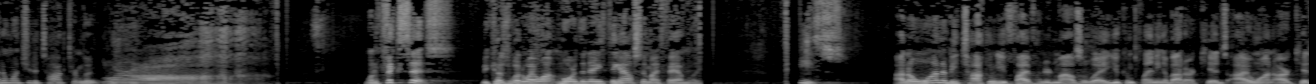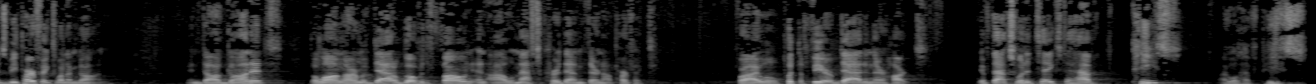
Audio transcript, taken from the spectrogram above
I don't want you to talk to her. I'm going, I want to fix this because what do I want more than anything else in my family? Peace. I don't want to be talking to you 500 miles away, you complaining about our kids. I want our kids to be perfect when I'm gone. And doggone it, the long arm of dad will go over the phone and I will massacre them if they're not perfect. For I will put the fear of dad in their hearts. If that's what it takes to have peace, I will have peace.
